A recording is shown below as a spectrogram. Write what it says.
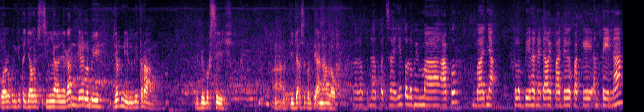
walaupun kita jauh sinyalnya kan dia lebih jernih, lebih terang, lebih bersih. Nah, tidak seperti analog. Kalau pendapat saya kalau memang apa banyak kelebihannya daripada pakai antena,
